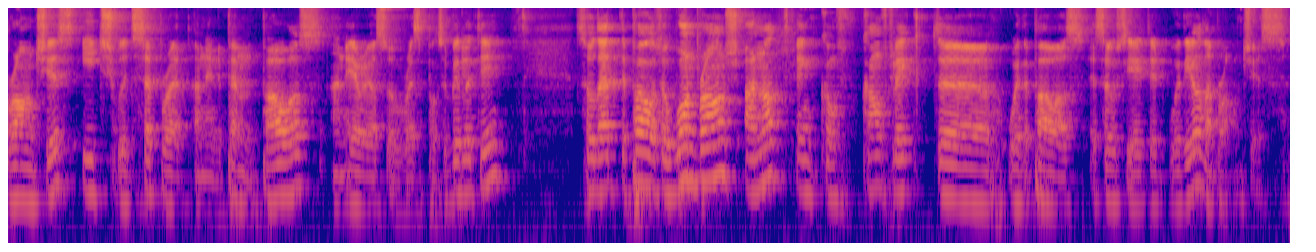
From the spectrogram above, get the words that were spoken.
branches, each with separate and independent powers and areas of responsibility, so that the powers of one branch are not in conf conflict uh, with the powers associated with the other branches.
